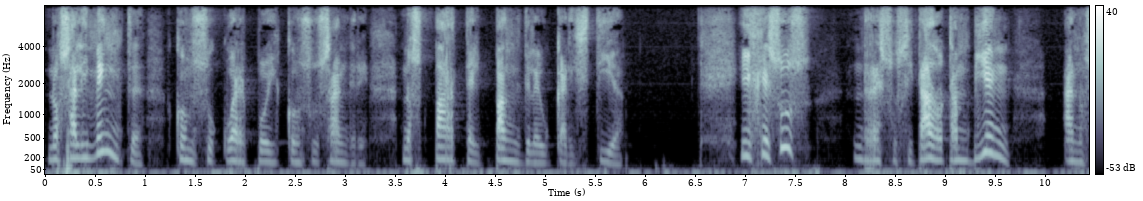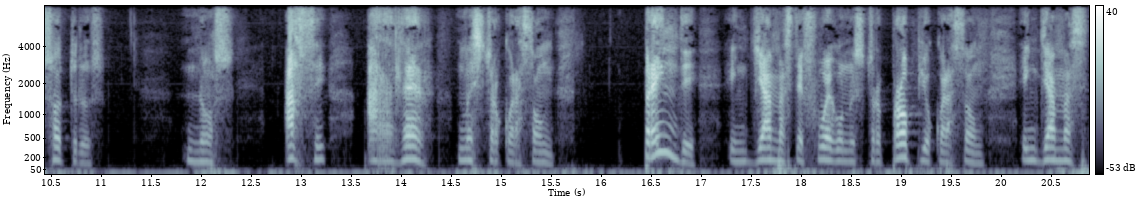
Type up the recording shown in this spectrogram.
Nos alimenta con su cuerpo y con su sangre, nos parte el pan de la Eucaristía. Y Jesús, resucitado también a nosotros, nos hace arder nuestro corazón, prende en llamas de fuego nuestro propio corazón, en llamas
